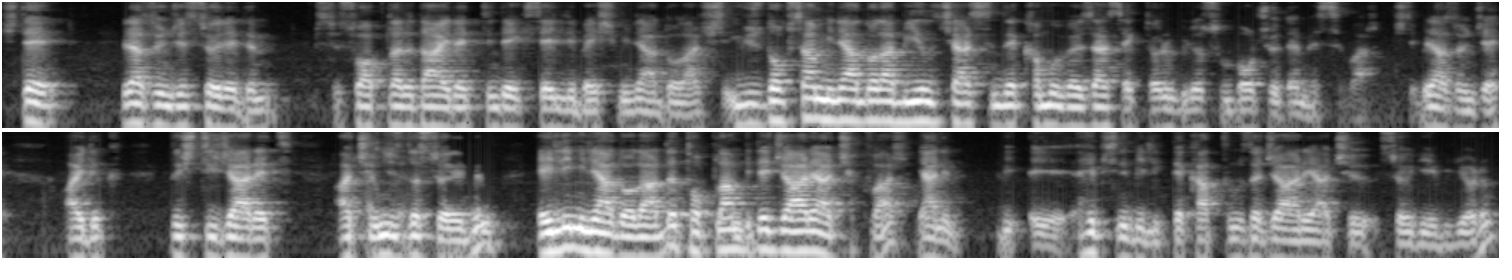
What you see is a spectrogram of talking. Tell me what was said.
İşte biraz önce söyledim. İşte swapları dahil ettiğinde eksi 55 milyar dolar. İşte 190 milyar dolar bir yıl içerisinde kamu ve özel sektörün biliyorsun borç ödemesi var. İşte biraz önce aylık dış ticaret açığımızda söyledim. 50 milyar dolarda toplam bir de cari açık var. Yani hepsini birlikte kattığımızda cari açığı söyleyebiliyorum.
